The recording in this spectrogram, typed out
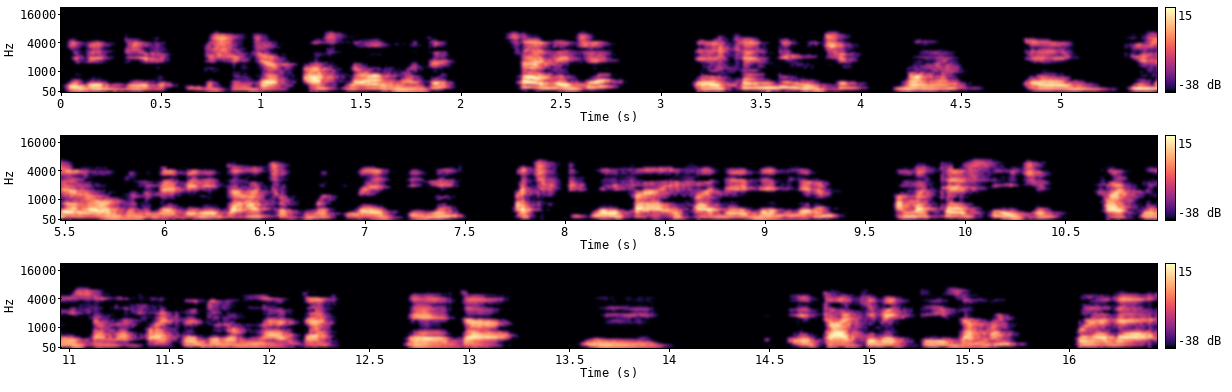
gibi bir düşüncem asla olmadı. Sadece e, kendim için bunun e, güzel olduğunu ve beni daha çok mutlu ettiğini açıklıkla ifa, ifade edebilirim. Ama tersi için farklı insanlar farklı durumlarda e, da e, takip ettiği zaman buna da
